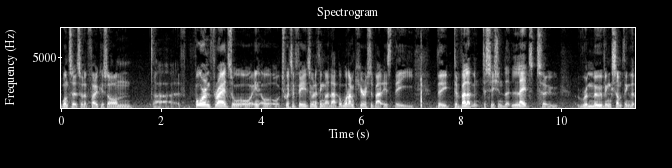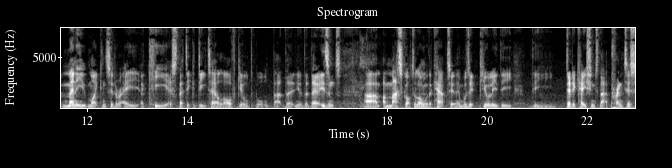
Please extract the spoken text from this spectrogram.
want to sort of focus on uh, forum threads or or, or or, Twitter feeds or anything like that. But what I'm curious about is the the development decision that led to removing something that many might consider a, a key aesthetic detail of Guild Ball. That the, you know, that there isn't um, a mascot along with a captain, and was it purely the the dedication to that apprentice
